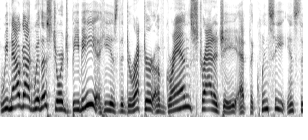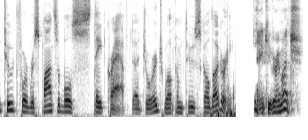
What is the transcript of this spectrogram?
We've now got with us George Beebe. He is the director of grand strategy at the Quincy Institute for Responsible Statecraft. Uh, George, welcome to Skullduggery. Thank you very much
